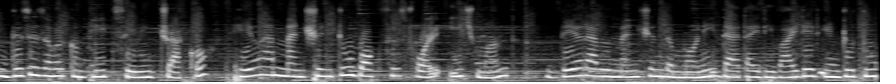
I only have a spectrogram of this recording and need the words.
And this is our complete saving tracker. Here i mentioned two boxes for each month. There i will mention the money that i divided into two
